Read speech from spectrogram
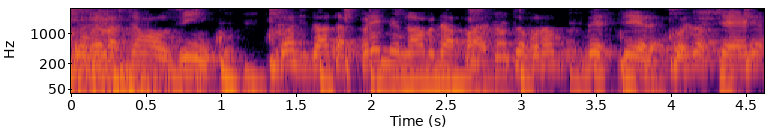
Com relação ao zinco, candidato a prêmio Nobel da Paz. Não estou falando besteira, coisa séria.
